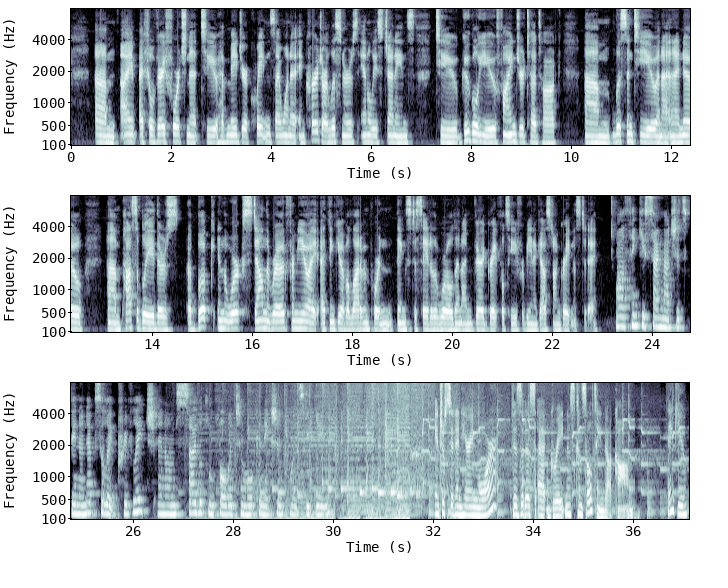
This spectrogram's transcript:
Um, I, I, feel very fortunate to have made your acquaintance. I want to encourage our listeners, Annalise Jennings, to Google you, find your TED Talk, um, listen to you. And I, and I know um, possibly there's a book in the works down the road from you. I, I, think you have a lot of important things to say to the world, and I'm very grateful to you for being a guest on Greatness today. Well, thank you so much. It's been an absolute privilege, and I'm so looking forward to more connection points with you. Interested in hearing more? Visit us at greatnessconsulting.com. Thank you.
